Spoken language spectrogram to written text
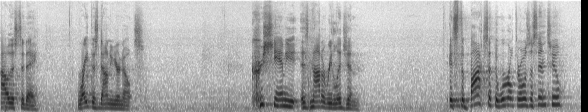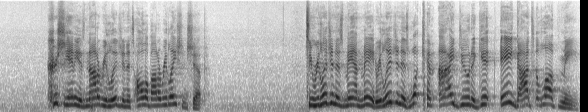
out of this today, write this down in your notes. Christianity is not a religion. It's the box that the world throws us into. Christianity is not a religion, it's all about a relationship. See, religion is man made. Religion is what can I do to get a God to love me?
